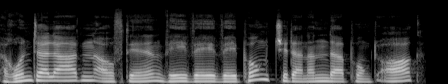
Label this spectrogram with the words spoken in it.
herunterladen auf den www.chidananda.org.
